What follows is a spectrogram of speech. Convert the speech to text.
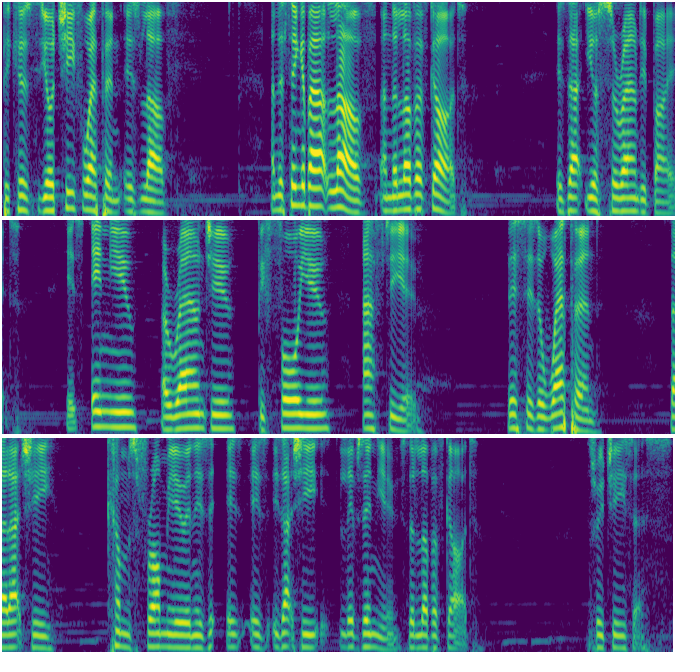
because your chief weapon is love. And the thing about love and the love of God is that you're surrounded by it. It's in you, around you, before you, after you. This is a weapon that actually comes from you and is, is, is, is actually lives in you. It's the love of God through Jesus.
